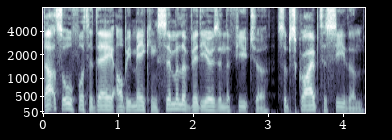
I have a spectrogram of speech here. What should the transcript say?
That's all for today. I'll be making similar videos in the future. Subscribe to see them.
